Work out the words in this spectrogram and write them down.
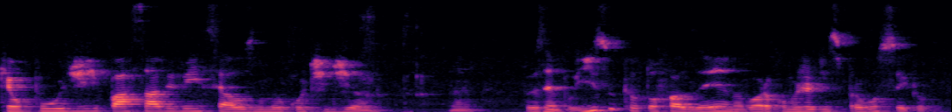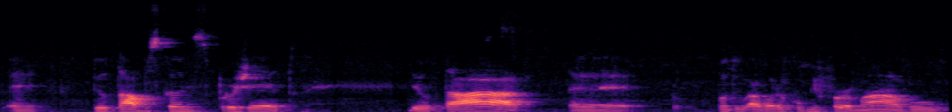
que eu pude passar a vivenciá-los no meu cotidiano. Né? Por exemplo, isso que eu estou fazendo agora, como eu já disse para você, que eu, é, buscando esse projeto, de eu estar tá é, quando, agora que eu me formar, vou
